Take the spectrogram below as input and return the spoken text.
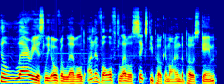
hilariously overleveled, unevolved level 60 Pokemon in the post-game,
